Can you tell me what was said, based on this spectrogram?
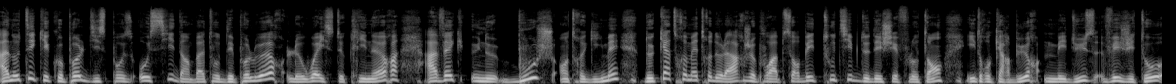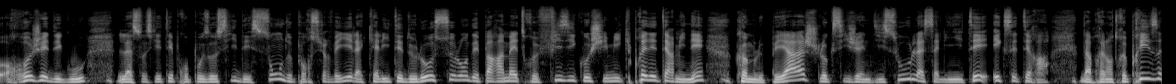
À noter qu'Ecopol dispose aussi d'un bateau dépollueur, le Waste Cleaner, avec une bouche, entre guillemets, de 4 mètres de large pour absorber tout type de déchets flottants, hydrocarbures, méduses, végétaux, rejets d'égouts. La société propose aussi des sondes pour surveiller la qualité de l'eau selon des paramètres physico-chimiques prédéterminés, comme le pH, l'oxygène dissous, la salinité, etc. D'après l'entreprise,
